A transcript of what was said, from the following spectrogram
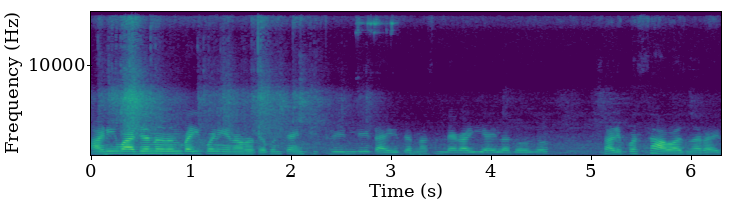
आणि माझ्या ननंदबाई पण येणार होत्या पण त्यांची ट्रेन लेट आहे. त्यांना संध्याकाळी यायला जवळजवळ साडेपाच सहा वाजणार आहेत.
